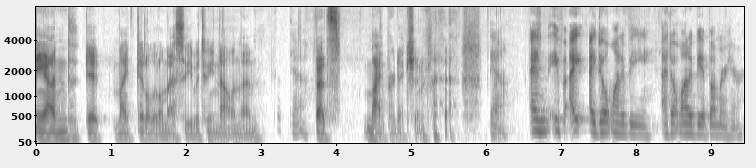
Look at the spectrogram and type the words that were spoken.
and it might get a little messy between now and then. Yeah. That's my prediction. Yeah. And if I, I don't want to be I don't want to be a bummer here.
